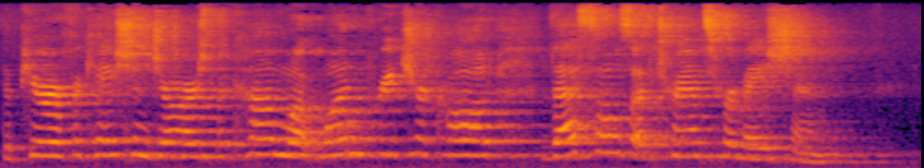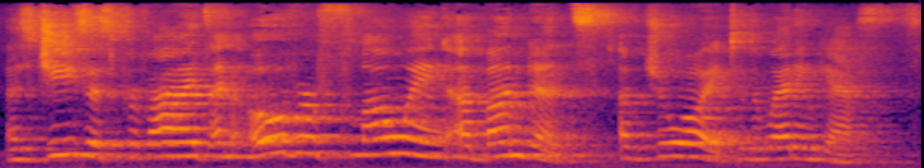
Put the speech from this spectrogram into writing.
The purification jars become what one preacher called vessels of transformation, as Jesus provides an overflowing abundance of joy to the wedding guests.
